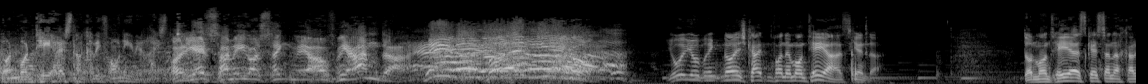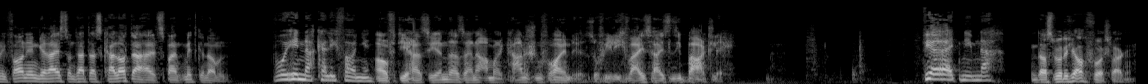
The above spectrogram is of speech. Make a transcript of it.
Don Montea ist nach Kalifornien gereist. Und jetzt, amigos, trinken wir auf Miranda. Julio bringt Neuigkeiten von der Montea Hacienda. Don Montea ist gestern nach Kalifornien gereist und hat das Carlotta-Halsband mitgenommen. Wohin nach Kalifornien? Auf die Hacienda seiner amerikanischen Freunde. Soviel ich weiß, heißen sie Barclay. Wir reiten ihm nach. Das würde ich auch vorschlagen.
